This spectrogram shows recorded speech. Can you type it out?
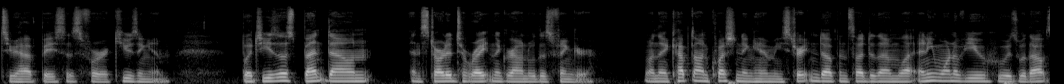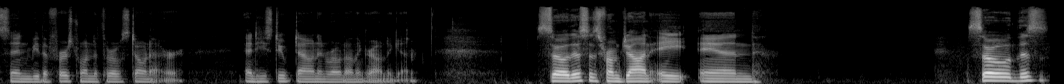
to have basis for accusing him. But Jesus bent down and started to write in the ground with his finger. When they kept on questioning him, he straightened up and said to them, Let any one of you who is without sin be the first one to throw a stone at her. And he stooped down and wrote on the ground again. So this is from John 8 and so this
